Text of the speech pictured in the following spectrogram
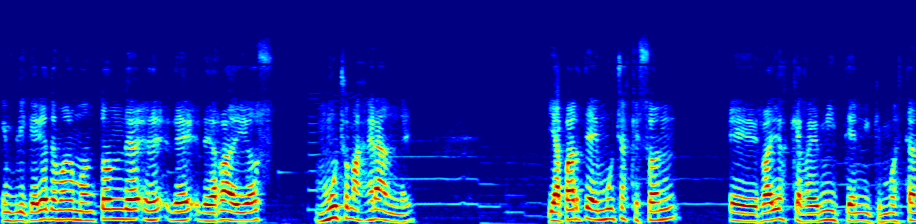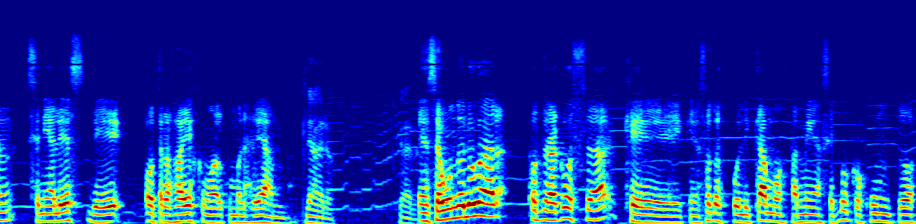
implicaría tomar un montón de, radios mucho más grande. Y aparte hay muchas que son eh, radios que remiten y que muestran señales de otras radios como, como las de AMBA. Claro, claro. En segundo lugar, otra cosa que, que, nosotros publicamos también hace poco junto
